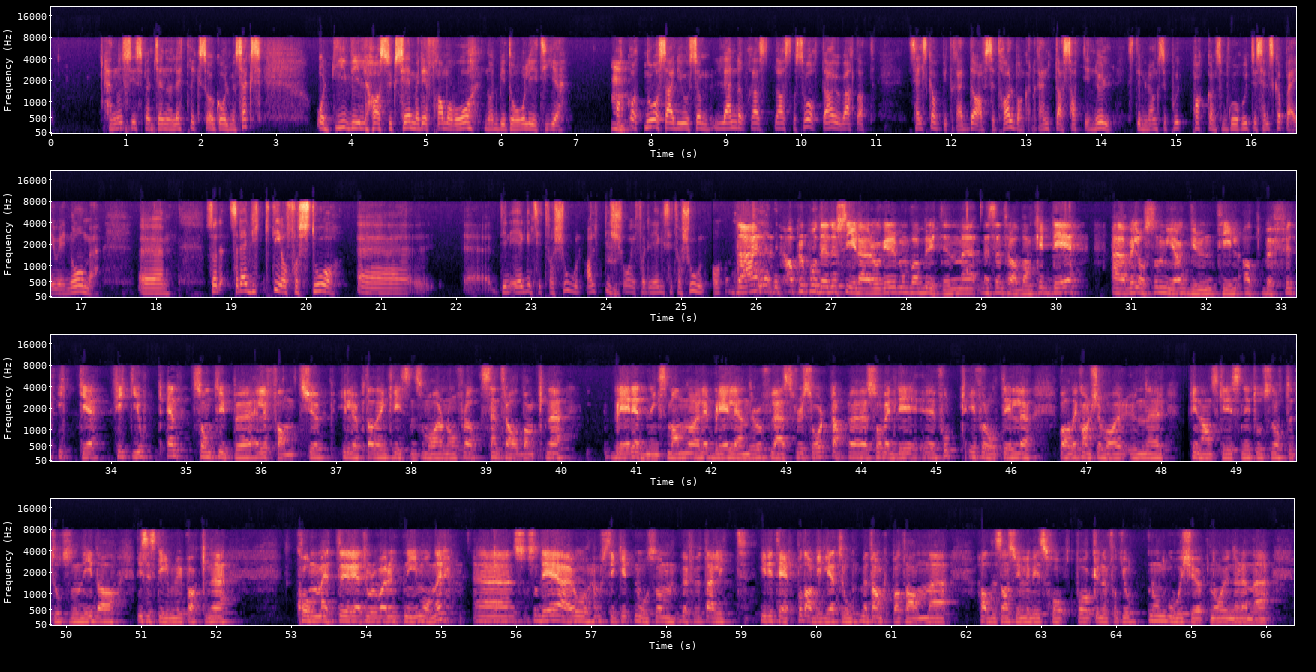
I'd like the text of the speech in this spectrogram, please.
Henholdsvis med General Electric og Goldman Sachs. Og de vil ha suksess med det framover òg, når det blir dårlige tider. Mm. Akkurat nå så er det jo som lender fra last resort, det har jo vært at selskapet blitt redda av sentralbankene. Renta er satt i null. Stimulansepakkene som går ut til selskapet, er jo enorme. Eh, så det, så det er viktig å forstå eh, din egen situasjon. Alltid se for din egen situasjon. Der, apropos det du sier der, Roger, må bare bryte inn med, med sentralbanker. Det er vel også mye av grunnen til at Buffett ikke fikk gjort en sånn type elefantkjøp i løpet av den krisen som var nå. For at sentralbankene ble redningsmann eller ble lender of last resort da, eh, så veldig eh, fort i forhold til eh, hva det kanskje var under finanskrisen i 2008-2009, da disse stimulipakkene kom etter jeg tror det var rundt ni måneder. Eh, så det er jo sikkert noe som Buffett er litt irritert på, da, vil jeg tro. Med tanke på at han eh, hadde sannsynligvis håpet på å kunne fått gjort noen gode kjøp nå under denne,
